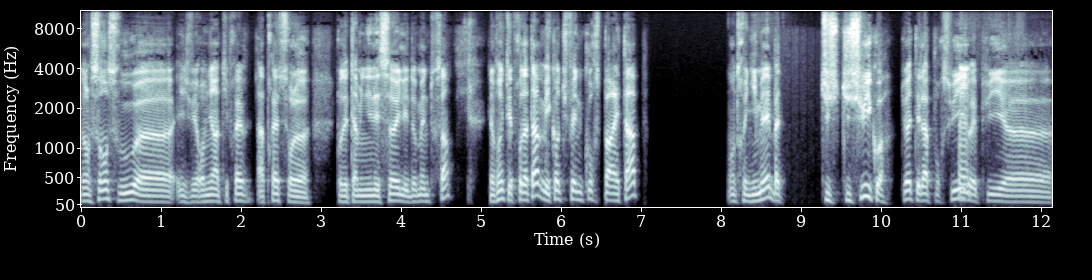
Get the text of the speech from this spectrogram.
dans le sens où euh, et je vais revenir un petit peu après sur le pour déterminer les seuils, les domaines, tout ça. J'ai l'impression que tu es pro data, mais quand tu fais une course par étape, entre guillemets, bah tu, tu suis quoi. Tu vois, tu es là pour suivre mmh. et puis euh,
